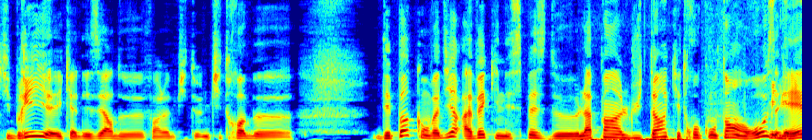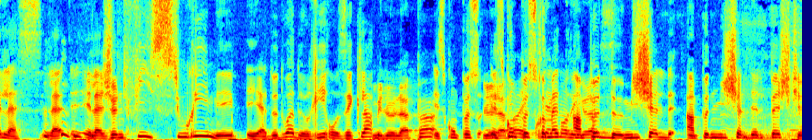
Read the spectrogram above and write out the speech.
qui brille et qui a des airs de enfin une petite une petite robe euh, d'époque, on va dire, avec une espèce de lapin lutin qui est trop content en rose, et elle, la, la- et la jeune fille sourit, mais et à deux doigts de rire aux éclats. Mais le lapin. Est-ce qu'on peut, est-ce qu'on peut est se remettre un peu de Michel, un peu de Michel Delpech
